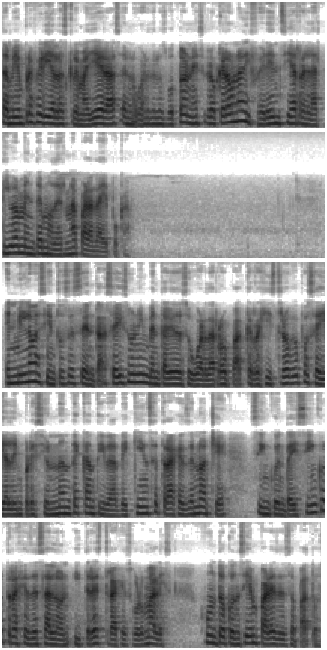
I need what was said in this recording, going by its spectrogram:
También prefería las cremalleras en lugar de los botones, lo que era una diferencia relativamente moderna para la época. En 1960 se hizo un inventario de su guardarropa que registró que poseía la impresionante cantidad de 15 trajes de noche, 55 trajes de salón y 3 trajes formales, junto con 100 pares de zapatos.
